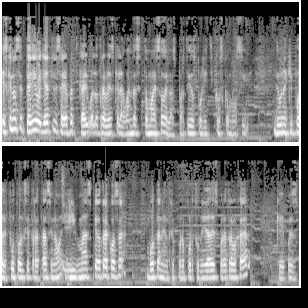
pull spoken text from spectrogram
es que no sé, te digo, ya te les había platicado igual otra vez que la banda se toma eso de los partidos políticos como si de un equipo de fútbol se tratase, ¿no? Sí. Y más que otra cosa, votan entre por oportunidades para trabajar, que pues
